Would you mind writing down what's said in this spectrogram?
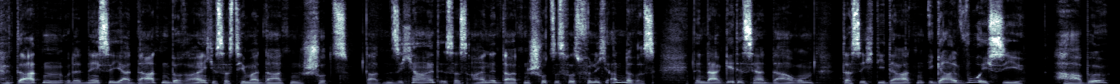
Daten oder der nächste ja, Datenbereich ist das Thema Datenschutz. Datensicherheit ist das eine, Datenschutz ist was völlig anderes. Denn da geht es ja darum, dass ich die Daten, egal wo ich sie habe,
